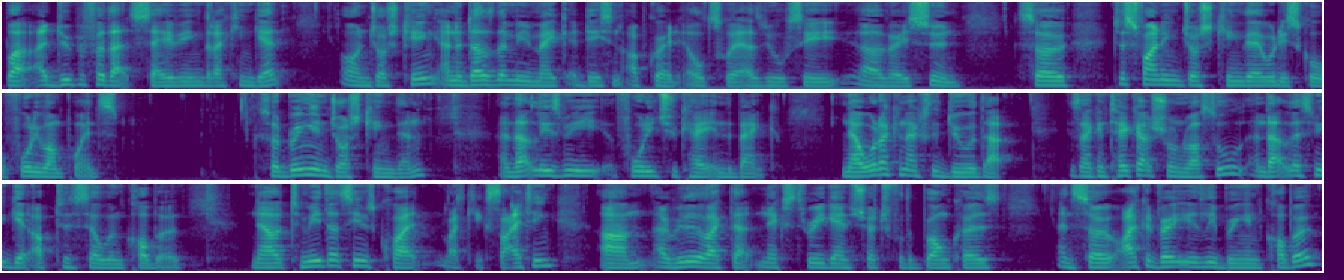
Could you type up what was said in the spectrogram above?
but I do prefer that saving that I can get on Josh King, and it does let me make a decent upgrade elsewhere, as you'll see uh, very soon. So just finding Josh King there, what did he score? 41 points. So I bring in Josh King then, and that leaves me 42k in the bank. Now, what I can actually do with that is I can take out Sean Russell, and that lets me get up to Selwyn Cobbo. Now, to me, that seems quite like exciting. Um, I really like that next three game stretch for the Broncos, and so I could very easily bring in Cobbo.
